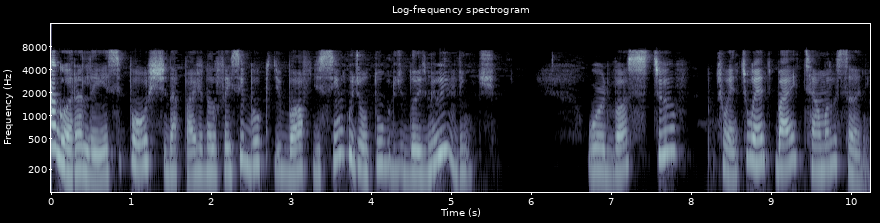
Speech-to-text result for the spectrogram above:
Agora leia esse post da página do Facebook de BOF de 5 de outubro de 2020. Word was to 2020 by Thelma Lusani.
